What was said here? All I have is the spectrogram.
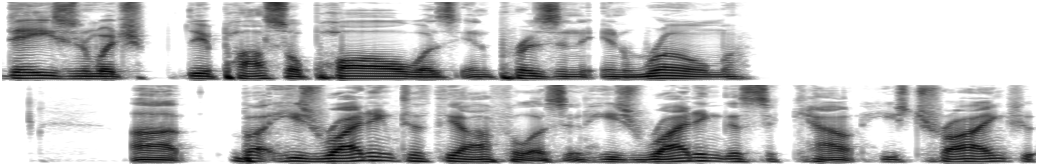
days in which the Apostle Paul was in prison in Rome. Uh, but he's writing to Theophilus and he's writing this account. He's trying to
